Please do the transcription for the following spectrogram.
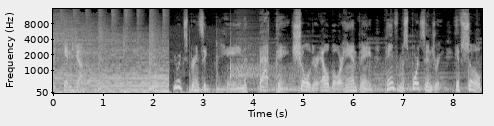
with Kim Jong un? You're experiencing pain, back pain, shoulder, elbow, or hand pain, pain from a sports injury. If so,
